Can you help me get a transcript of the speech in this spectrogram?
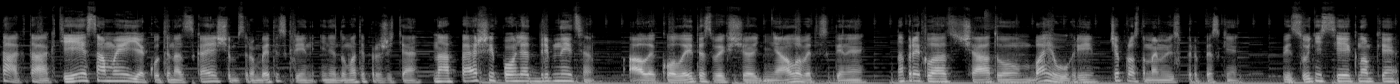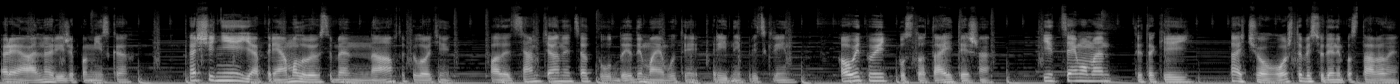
Так, так, тієї самої, яку ти натискаєш, щоб зробити скрін і не думати про життя. На перший погляд дрібниця. Але коли ти звик щодня ловити скріни, наприклад, з чату, баги у грі чи просто мемів з переписки, відсутність цієї кнопки реально ріже по мізках. Перші дні я прямо ловив себе на автопілоті, палець сам тягнеться туди, де має бути рідний прідскрін. А у відповідь пустота і тиша. І цей момент ти такий, та чого ж тебе сюди не поставили?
